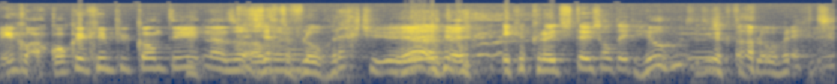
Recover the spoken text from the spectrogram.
ga ik ook geen pikant eten? En zo, Het is echt een- een flauw gerechtje. Ja, eh. het- ik kruid thuis altijd heel goed, dus ik een flauw gerecht.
